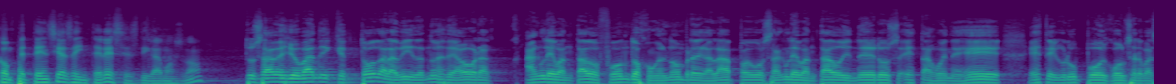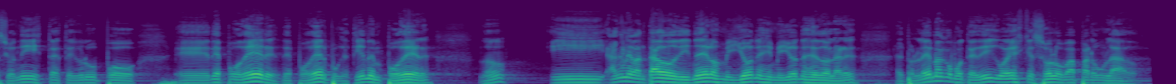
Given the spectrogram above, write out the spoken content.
competencias e intereses, digamos, ¿no? Tú sabes, Giovanni, que toda la vida, no es de ahora, han levantado fondos con el nombre de Galápagos, han levantado dineros estas ONG, este grupo conservacionista, este grupo eh, de poder, de poder, porque tienen poder, ¿no? Y han levantado dineros, millones y millones de dólares. El problema, como te digo, es que solo va para un lado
